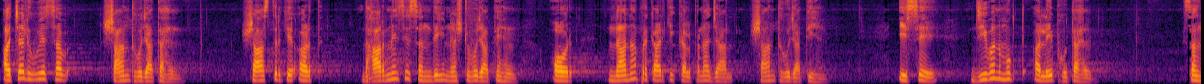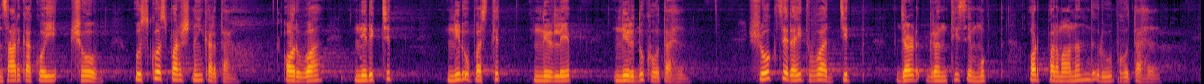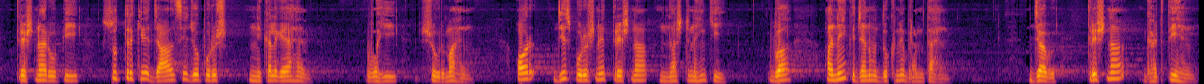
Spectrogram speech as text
अचल हुए सब शांत हो जाता है। शास्त्र के अर्थ धारने से संदेह नष्ट हो जाते हैं और नाना प्रकार की कल्पना जाल शांत हो जाती है। इससे जीवन मुक्त अलेप होता है। संसार का कोई क्षोभ उसको स्पर्श नहीं करता और वह निरीक्षित, निरुपस्थित, निर्लेप, निर्दुख होता है। शोक से रहित हुआ चित्त जड़ ग्रंथि से मुक्त और परमानंद रूप होता है। तृष्णा रूपी सूत्र के जाल से जो पुरुष निकल गया है, वही शूरमा है। और जिस पुरुष ने तृष्णा नष्ट नहीं की वह अनेक जन्म दुख में भ्रमता है। जब तृष्णा घटती है,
